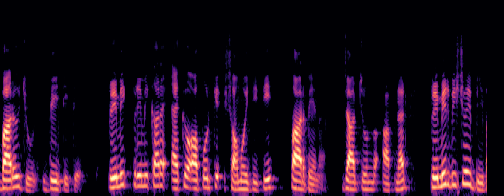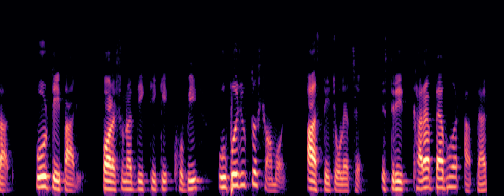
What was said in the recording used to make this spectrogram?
বারোই জুন দিনটিতে প্রেমিক প্রেমিকারা একে অপরকে সময় দিতে পারবে না, যার জন্য আপনার প্রেমের বিষয়ে বিবাদ পড়তে পারে। পড়াশোনার দিক থেকে খুবই উপযুক্ত সময় আসতে চলেছে। স্ত্রীর খারাপ ব্যবহার আপনার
